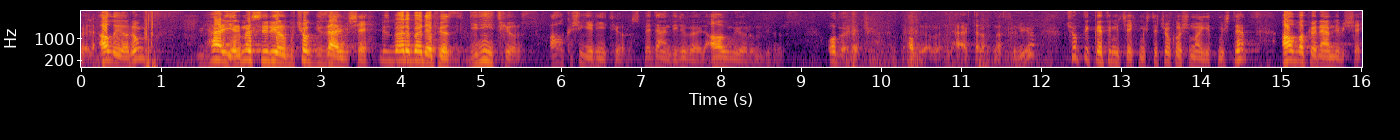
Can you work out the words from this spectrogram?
Böyle alıyorum, her yerime sürüyorum. Bu çok güzel bir şey. Biz böyle böyle yapıyoruz. Geri itiyoruz. Alkışı geri itiyoruz. Beden dili böyle. Almıyorum diyoruz. O böyle yapıyor. Alıyor böyle her tarafına sürüyor. Çok dikkatimi çekmişti. Çok hoşuma gitmişti. Almak önemli bir şey.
